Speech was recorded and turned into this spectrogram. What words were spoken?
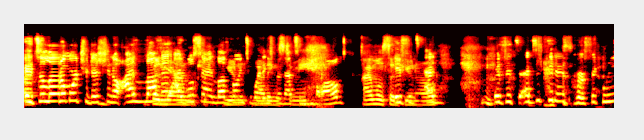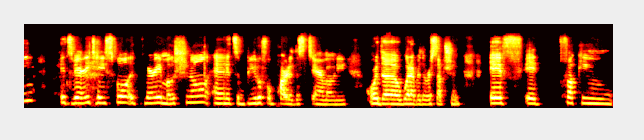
It's a little more traditional. I love it. I will say I love going to weddings where weddings to that's me. involved. I almost said if it's funeral. if it's executed perfectly, it's very tasteful, it's very emotional, and it's a beautiful part of the ceremony or the whatever the reception. If it fucking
